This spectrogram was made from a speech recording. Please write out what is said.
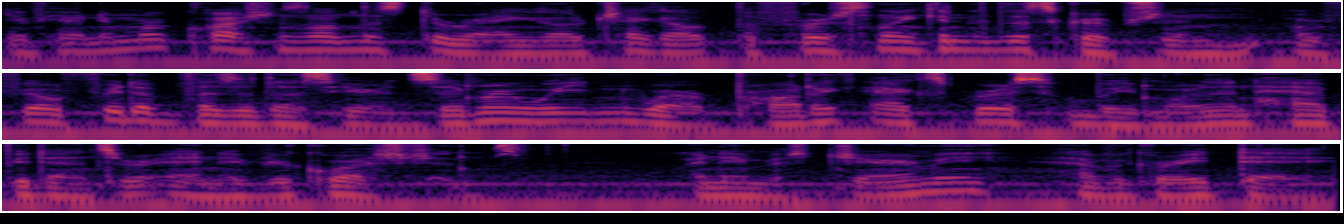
If you have any more questions on this Durango, check out the first link in the description or feel free to visit us here at Zimmer Wheaton where our product experts will be more than happy to answer any of your questions. My name is Jeremy. Have a great day.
